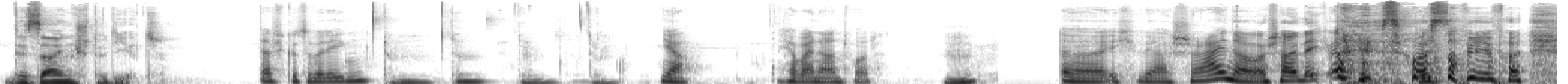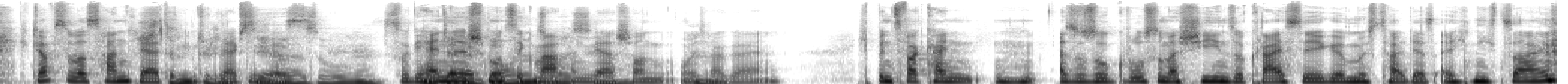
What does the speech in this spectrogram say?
Design studiert? Darf ich kurz überlegen? Dum, dum, dum. Ja, ich habe eine Antwort. Mhm. Äh, ich wäre Schreiner wahrscheinlich. so ist auf jeden Fall. Ich glaube, sowas Handwerkliches. Stimmt, du liebst ja so. So die Hände schmutzig machen sowas, wäre ja. schon ultra geil. Ich bin zwar kein, also so große Maschinen, so Kreissäge müsste halt jetzt echt nicht sein.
